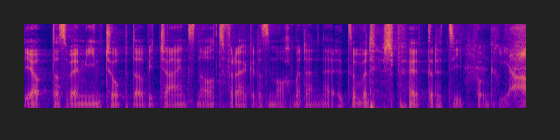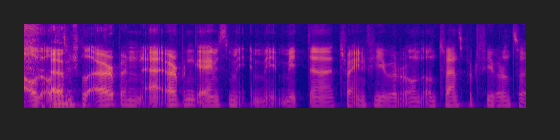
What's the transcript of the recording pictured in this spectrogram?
ja, das wäre mein Job, da bei Giants nachzufragen. Das machen wir dann äh, zu einem späteren Zeitpunkt. Ja, oder, oder ähm, zum Beispiel Urban, äh, Urban Games mit, mit, mit äh, Train Fever und, und Transport Fever und so.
